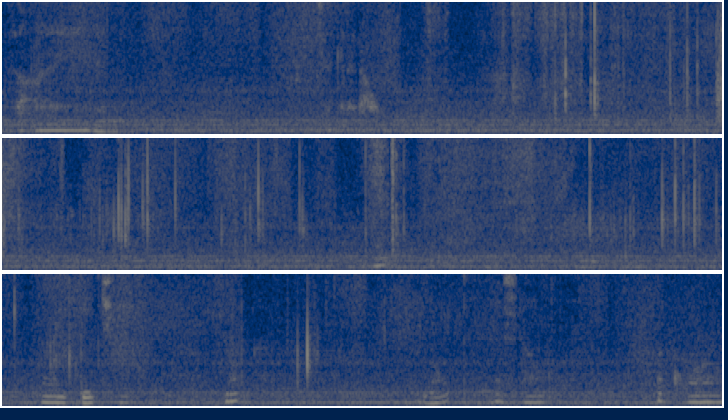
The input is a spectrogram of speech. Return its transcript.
outside and checking it out. Very beachy. Look. Ropes and the shells. The coral.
